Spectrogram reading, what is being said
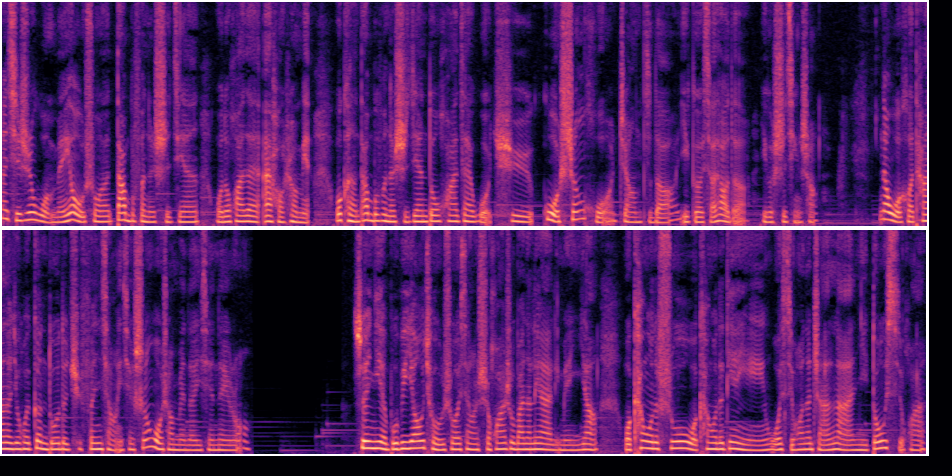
那其实我没有说大部分的时间我都花在爱好上面，我可能大部分的时间都花在我去过生活这样子的一个小小的一个事情上。那我和他呢，就会更多的去分享一些生活上面的一些内容。所以你也不必要求说像是花束般的恋爱里面一样，我看过的书，我看过的电影，我喜欢的展览，你都喜欢。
